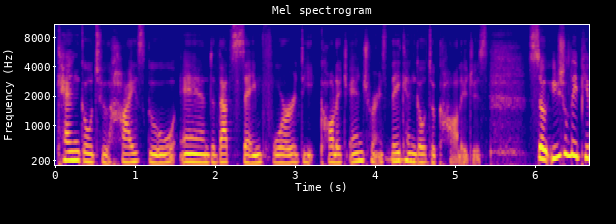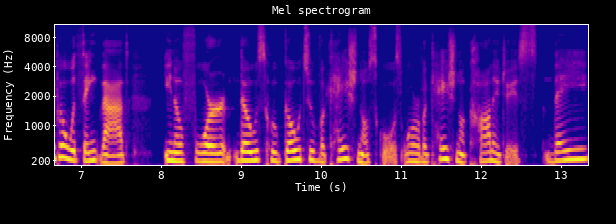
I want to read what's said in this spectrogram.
can go to high school and that's same for the college entrance. They can go mm-hmm. to colleges. So usually people would think that you know for those who go to vocational schools or vocational colleges they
